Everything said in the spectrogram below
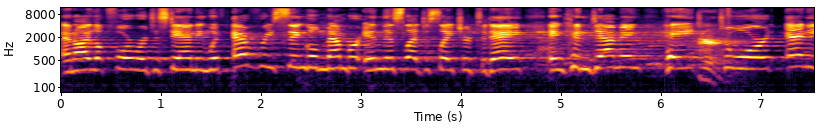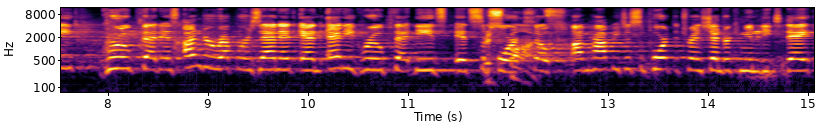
and I look forward to standing with every single member in this legislature today in condemning hate Order. toward any group that is underrepresented and any group that needs its support. Response. So I'm happy to support the transgender community today,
